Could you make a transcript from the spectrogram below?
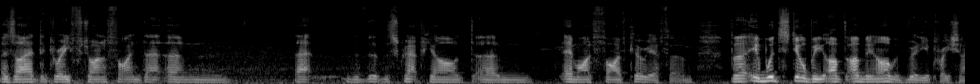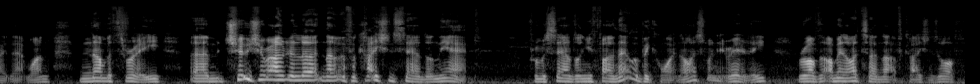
As I had the grief trying to find that um, that the, the, the scrapyard. Um, MI5 courier firm, but it would still be. I, mean, I would really appreciate that one. Number three, um, choose your own alert notification sound on the app from a sound on your phone. That would be quite nice, wouldn't it? Really, rather. I mean, I'd turn notifications off.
